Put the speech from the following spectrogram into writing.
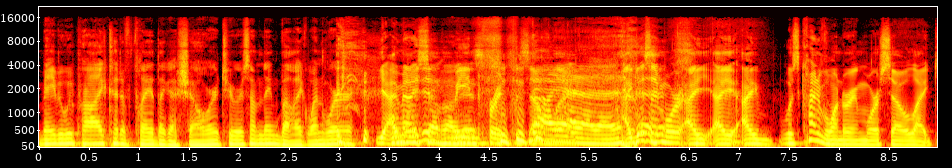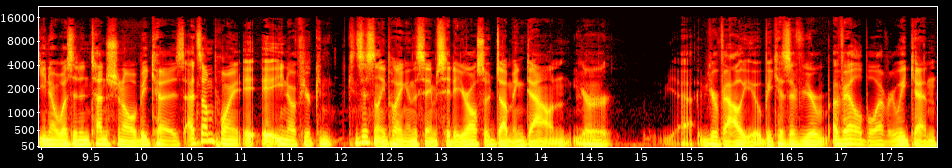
maybe we probably could have played like a show or two or something, but like when we're, Yeah, I mean, I didn't mean for it to sound No, like. yeah, yeah, yeah. I guess I'm more. I, I I was kind of wondering more so like you know was it intentional because at some point it, it- you know if you're con- consistently playing in the same city you're also dumbing down your yeah, your value because if you're available every weekend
